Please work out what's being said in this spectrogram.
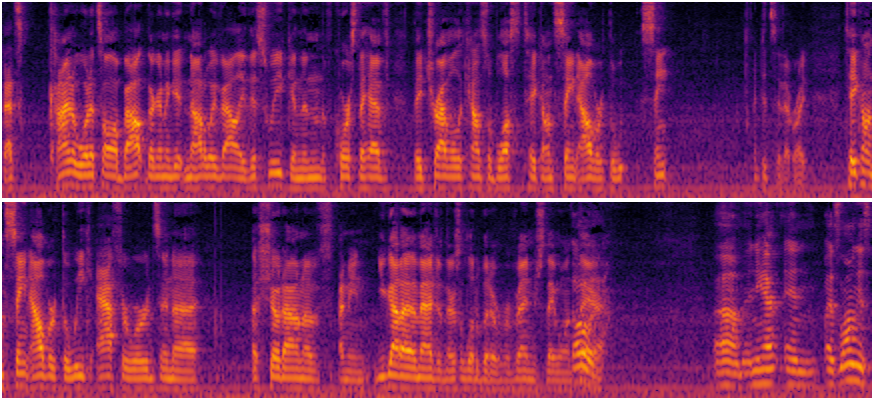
that's kind of what it's all about. They're going to get Nodaway Valley this week, and then of course they have they travel to Council Bluffs to take on Saint Albert the Saint. I did say that right. Take on Saint Albert the week afterwards in a a showdown of. I mean, you got to imagine there's a little bit of revenge they want Oh there. yeah. Um, and you have, and as long as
